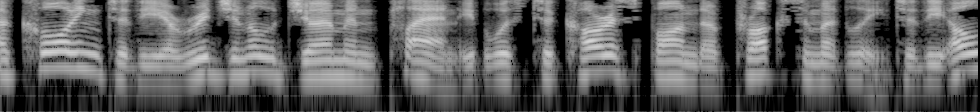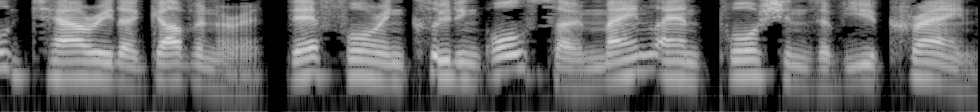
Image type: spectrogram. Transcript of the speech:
According to the original German plan it was to correspond approximately to the old Taurida Governorate therefore including also mainland portions of Ukraine,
